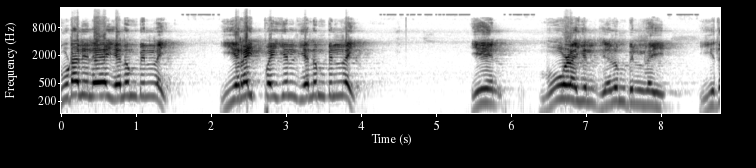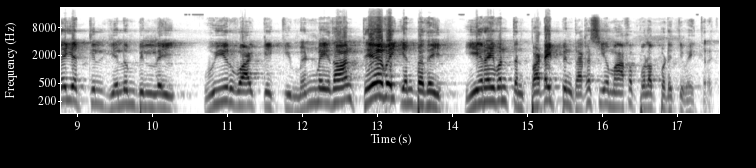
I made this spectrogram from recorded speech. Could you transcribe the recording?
குடலிலே எலும்பில்லை இறைப்பையில் எலும்பில்லை ஏன் மூளையில் எலும்பில்லை இதயத்தில் எலும்பில்லை உயிர் வாழ்க்கைக்கு மென்மைதான் தேவை என்பதை இறைவன் தன் படைப்பின் ரகசியமாக புலப்படுத்தி வைத்திருக்கு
